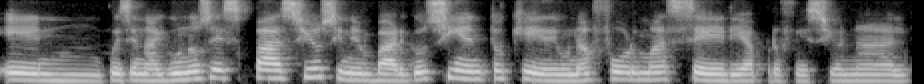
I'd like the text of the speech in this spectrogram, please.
en, pues en algunos espacios, sin embargo, siento que de una forma seria, profesional,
